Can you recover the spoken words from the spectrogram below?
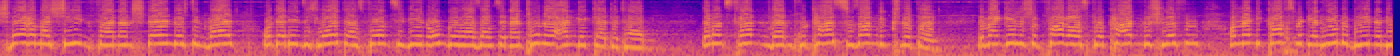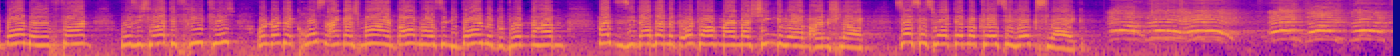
Schwere Maschinen fahren an Stellen durch den Wald, unter denen sich Leute aus Form zivilen Ungehorsams in einen Tunnel angekettet haben. Demonstranten werden brutal zusammengeknüppelt, evangelische Pfarrer aus Blockaden geschliffen und wenn die Cops mit ihren Hebebühnen in die Bäume hochfahren, wo sich Leute friedlich und unter großem Engagement ein Baumhaus in die Bäume gebunden haben, halten sie dabei mitunter auch mal ein Maschinengewehr im Anschlag. This is what democracy looks like. RWE! Indictment!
